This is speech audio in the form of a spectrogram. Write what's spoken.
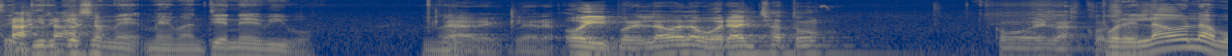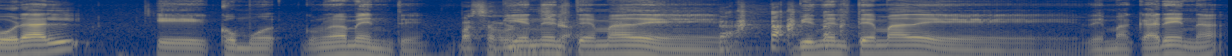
Sentir que eso me, me mantiene vivo. ¿no? Claro, claro. Oye, por el lado laboral, chato, ¿cómo ves las cosas? Por el lado laboral, eh, como nuevamente, viene el tema de viene el tema de, de Macarena.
